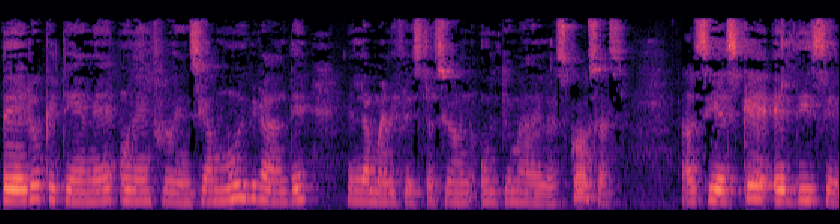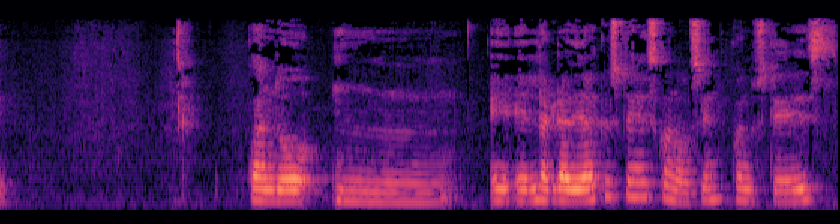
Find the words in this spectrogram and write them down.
pero que tiene una influencia muy grande en la manifestación última de las cosas. Así es que él dice, cuando mm, eh, la gravedad que ustedes conocen, cuando ustedes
